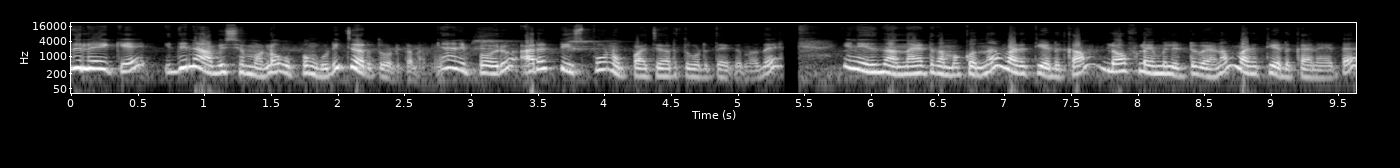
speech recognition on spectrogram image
ഇതിലേക്ക് ഇതിനാവശ്യമുള്ള ഉപ്പും കൂടി ചേർത്ത് കൊടുക്കണം. ഞാനിപ്പോൾ ഒരു അര ടീസ്പൂൺ ഉപ്പാണ് ചേർത്ത് കൊടുത്തേക്കുന്നത്. ഇനി ഇത് നന്നായിട്ട് നമുക്കൊന്ന് വഴറ്റിയെടുക്കാം. ലോ ഫ്ലെയിമിലിട്ട് വേണം വഴറ്റിയെടുക്കാനായിട്ട്.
